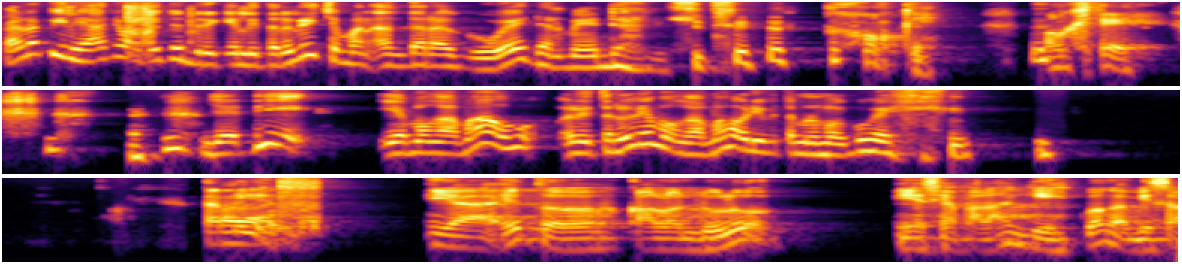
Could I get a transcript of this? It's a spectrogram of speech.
Karena pilihannya waktu itu Drake literally cuman antara gue dan Medan gitu. Oke. Oke. Jadi ya mau nggak mau, literally mau nggak mau dia temen sama gue. Tapi ya itu kalau dulu ya siapa lagi? Gua nggak bisa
